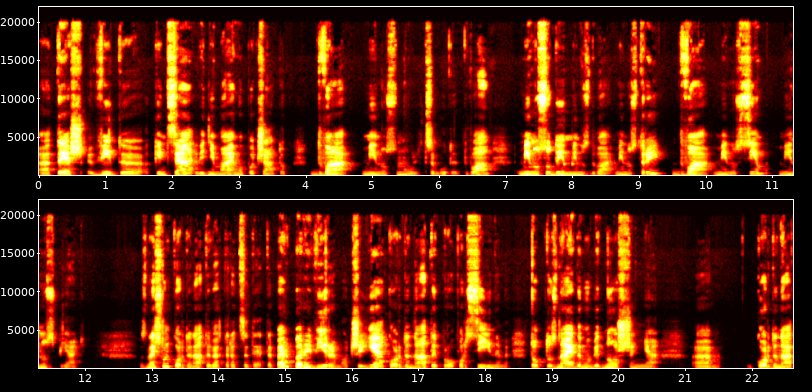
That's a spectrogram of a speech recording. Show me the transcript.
Е, Теж від е, кінця віднімаємо початок. 2 мінус 0 це буде 2, мінус 1 мінус 2 мінус 3, 2 мінус 7 мінус 5. Знайшли координати вектора CD. Тепер перевіримо, чи є координати пропорційними. Тобто знайдемо відношення е, координат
